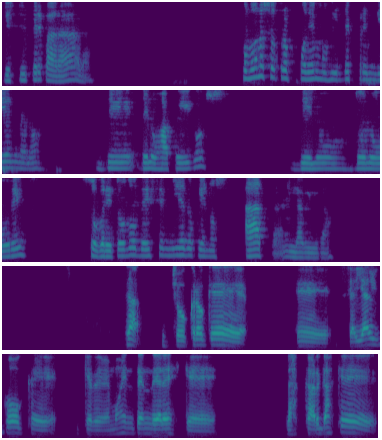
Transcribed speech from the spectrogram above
yo estoy preparada, ¿Cómo nosotros podemos ir desprendiéndonos de, los apegos, de los dolores, sobre todo de ese miedo que nos ata en la vida? Mira, yo creo que eh, si hay algo que, que, debemos entender es que las cargas que,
